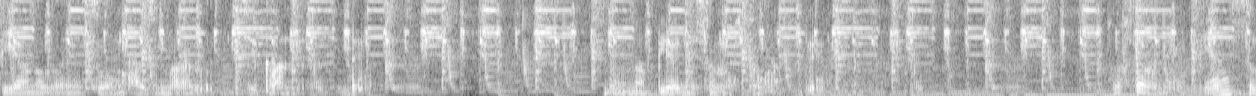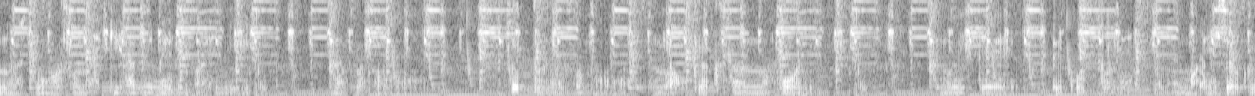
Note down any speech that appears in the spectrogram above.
ピアノの演奏が始まる時間で、まあ、ピアニストの人がいて。そしたらねピアニストの人がその弾き始める前になんかそのちょっとねその、まあ、お客さんの方に向いてペコッとね、まあ、会釈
